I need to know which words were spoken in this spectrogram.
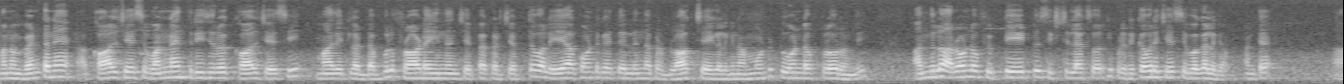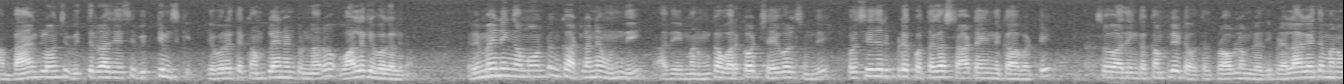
మనం వెంటనే కాల్ చేసి వన్ నైన్ త్రీ జీరోకి కాల్ చేసి మాది ఇట్లా డబ్బులు ఫ్రాడ్ అయిందని చెప్పి అక్కడ చెప్తే వాళ్ళు ఏ అకౌంట్కి అయితే వెళ్ళింది అక్కడ బ్లాక్ చేయగలిగిన amount two and half crore ఉంది. అందులో around fifty eight to sixty lakhs వరకు ఇప్పుడు రికవరీ చేసి ఇవ్వగలిగాం. అంటే బ్యాంక్లోంచి విత్డ్రా చేసి విక్టిమ్స్కి ఎవరైతే కంప్లైనెంట్ ఉన్నారో వాళ్ళకి ఇవ్వగలిగాం. రిమైనింగ్ అమౌంట్ ఇంకా అట్లనే ఉంది. అది మనం ఇంకా వర్కౌట్ చేయవలసి ఉంది. ప్రొసీజర్ ఇప్పుడే కొత్తగా స్టార్ట్ అయింది కాబట్టి సో అది ఇంకా కంప్లీట్ అవుతుంది ప్రాబ్లం లేదు. ఇప్పుడు ఎలాగైతే మనం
